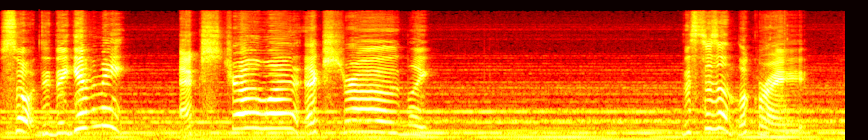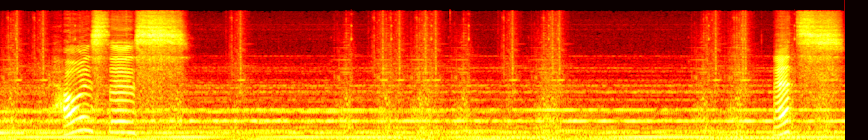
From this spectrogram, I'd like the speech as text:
So, did they give me extra one? Extra, like... This doesn't look right. How is this... That's...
